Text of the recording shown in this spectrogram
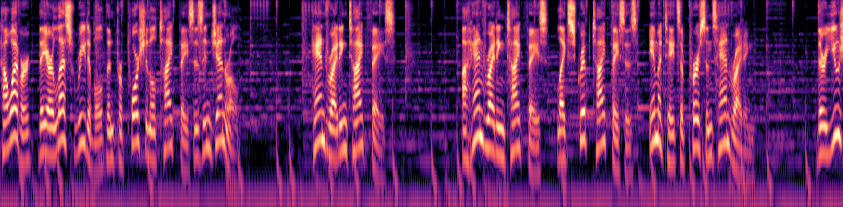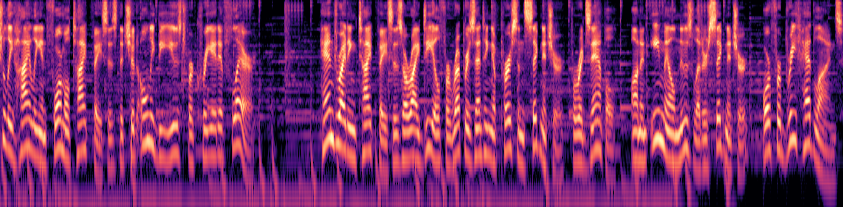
However, they are less readable than proportional typefaces in general. Handwriting typeface. A handwriting typeface, like script typefaces, imitates a person's handwriting. They're usually highly informal typefaces that should only be used for creative flair. Handwriting typefaces are ideal for representing a person's signature, for example, on an email newsletter signature, or for brief headlines.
